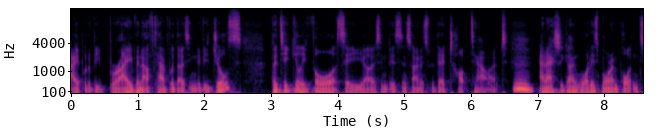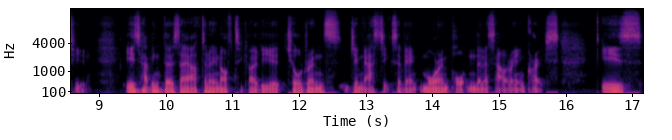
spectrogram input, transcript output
able to be brave enough to have with those individuals, particularly for CEOs and business owners with their top talent, and actually going, what is more important to you? Is having Thursday afternoon off to go to your children's gymnastics event more important than a salary increase? Is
